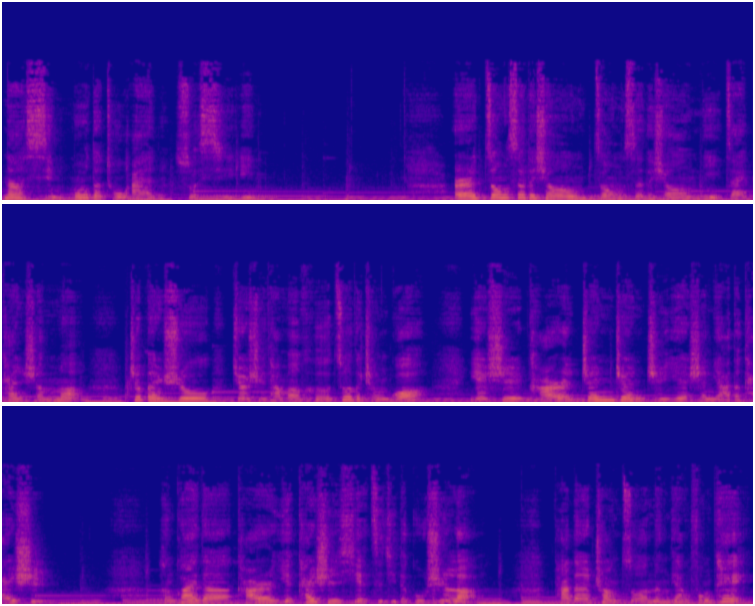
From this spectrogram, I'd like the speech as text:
那醒目的图案所吸引，而棕色的熊，棕色的熊，你在看什么？这本书就是他们合作的成果，也是卡尔真正职业生涯的开始。很快的，卡尔也开始写自己的故事了，他的创作能量丰沛。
